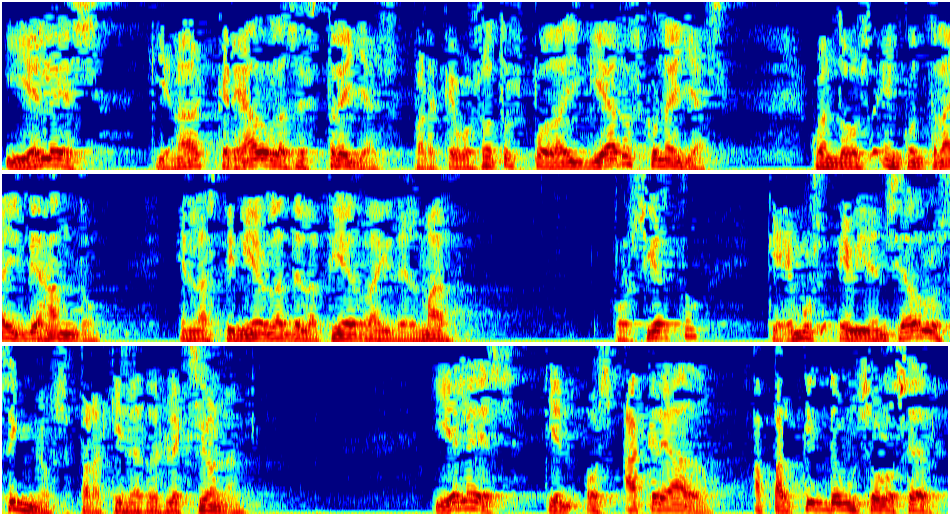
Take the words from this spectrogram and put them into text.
Y Él es quien ha creado las estrellas para que vosotros podáis guiaros con ellas cuando os encontráis viajando en las tinieblas de la tierra y del mar. Por cierto, que hemos evidenciado los signos para quienes reflexionan. Y Él es quien os ha creado a partir de un solo ser.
